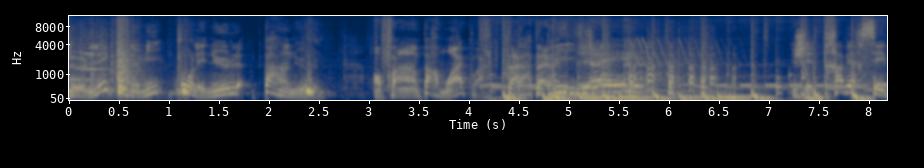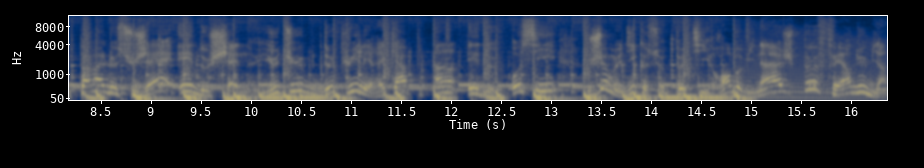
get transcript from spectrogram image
de l'économie pour les nuls par un nul. Enfin, par moi quoi. Papa J'ai traversé pas mal de sujets et de chaînes YouTube depuis les récaps 1 et 2. Aussi, je me dis que ce petit rembobinage peut faire du bien.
